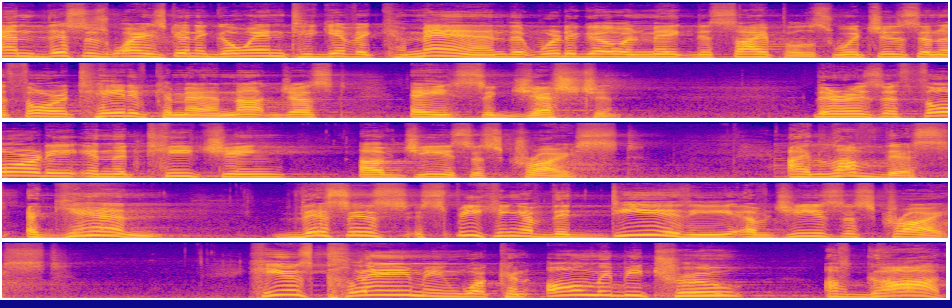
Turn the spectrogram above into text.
And this is why he's going to go in to give a command that we're to go and make disciples, which is an authoritative command, not just a suggestion. There is authority in the teaching of Jesus Christ. I love this. Again, this is speaking of the deity of Jesus Christ. He is claiming what can only be true of God.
